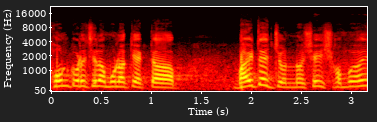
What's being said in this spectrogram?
ফোন করেছিলাম ওনাকে একটা বাইটের জন্য, সেই সময়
